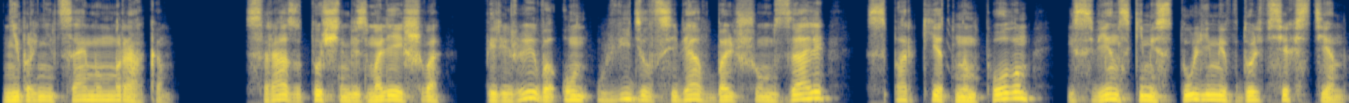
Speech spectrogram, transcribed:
непроницаемым мраком. Сразу, точно без малейшего перерыва он увидел себя в большом зале с паркетным полом и с венскими стульями вдоль всех стен.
